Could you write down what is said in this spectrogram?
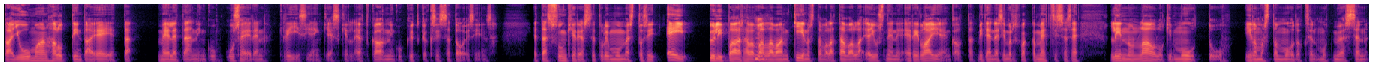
tajuumaan, haluttiin tai ei, että me eletään niin kuin useiden kriisien keskellä, jotka on niin kuin kytköksissä toisiinsa. Ja tässä sun kirjassa se tuli mun mielestä tosi ei ylipaasavalla, hmm. vaan kiinnostavalla tavalla ja just niin eri lajien kautta. Että miten esimerkiksi vaikka metsissä se linnun laulukin muuttuu ilmastonmuutoksen, mutta myös sen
